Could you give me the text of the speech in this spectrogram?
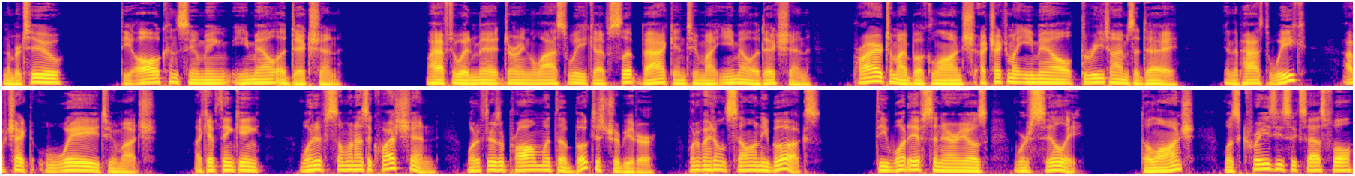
Number two, the all consuming email addiction. I have to admit, during the last week, I've slipped back into my email addiction. Prior to my book launch, I checked my email three times a day. In the past week, I've checked way too much. I kept thinking, what if someone has a question? What if there's a problem with the book distributor? What if I don't sell any books? The what if scenarios were silly. The launch was crazy successful.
